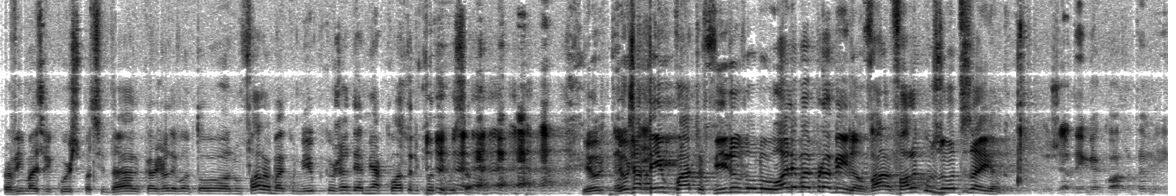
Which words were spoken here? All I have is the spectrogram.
para vir mais recursos para a cidade. O cara já levantou, não fala mais comigo porque eu já dei a minha cota de contribuição. Eu, eu já tenho quatro filhos, não, não olha mais para mim, não. Fala, fala com os outros aí. Ó. Eu já dei minha cota também.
